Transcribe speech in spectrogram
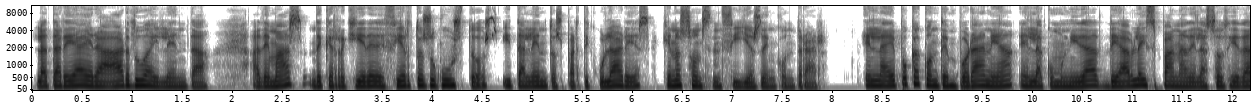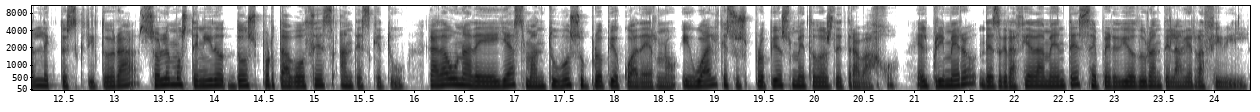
la tarea era ardua y lenta, además de que requiere de ciertos gustos y talentos particulares que no son sencillos de encontrar. En la época contemporánea, en la comunidad de habla hispana de la sociedad lectoescritora, solo hemos tenido dos portavoces antes que tú. Cada una de ellas mantuvo su propio cuaderno, igual que sus propios métodos de trabajo. El primero, desgraciadamente, se perdió durante la Guerra Civil.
